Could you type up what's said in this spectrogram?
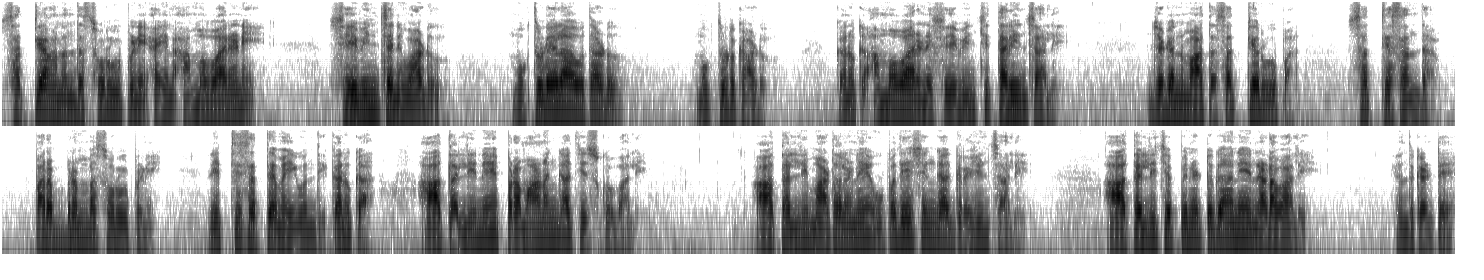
సత్యానంద స్వరూపిణి అయిన అమ్మవారిని సేవించని వాడు ముక్తుడేలా అవుతాడు? ముక్తుడు కాడు. కనుక అమ్మవారిని సేవించి తరించాలి. జగన్మాత సత్యరూప సత్యసంద పరబ్రహ్మ స్వరూపిణి. నిత్య సత్యమై ఉంది. కనుక ఆ తల్లినే ప్రమాణంగా తీసుకోవాలి. ఆ తల్లి మాటలనే ఉపదేశంగా గ్రహించాలి. ఆ తల్లి చెప్పినట్టుగానే నడవాలి. ఎందుకంటే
